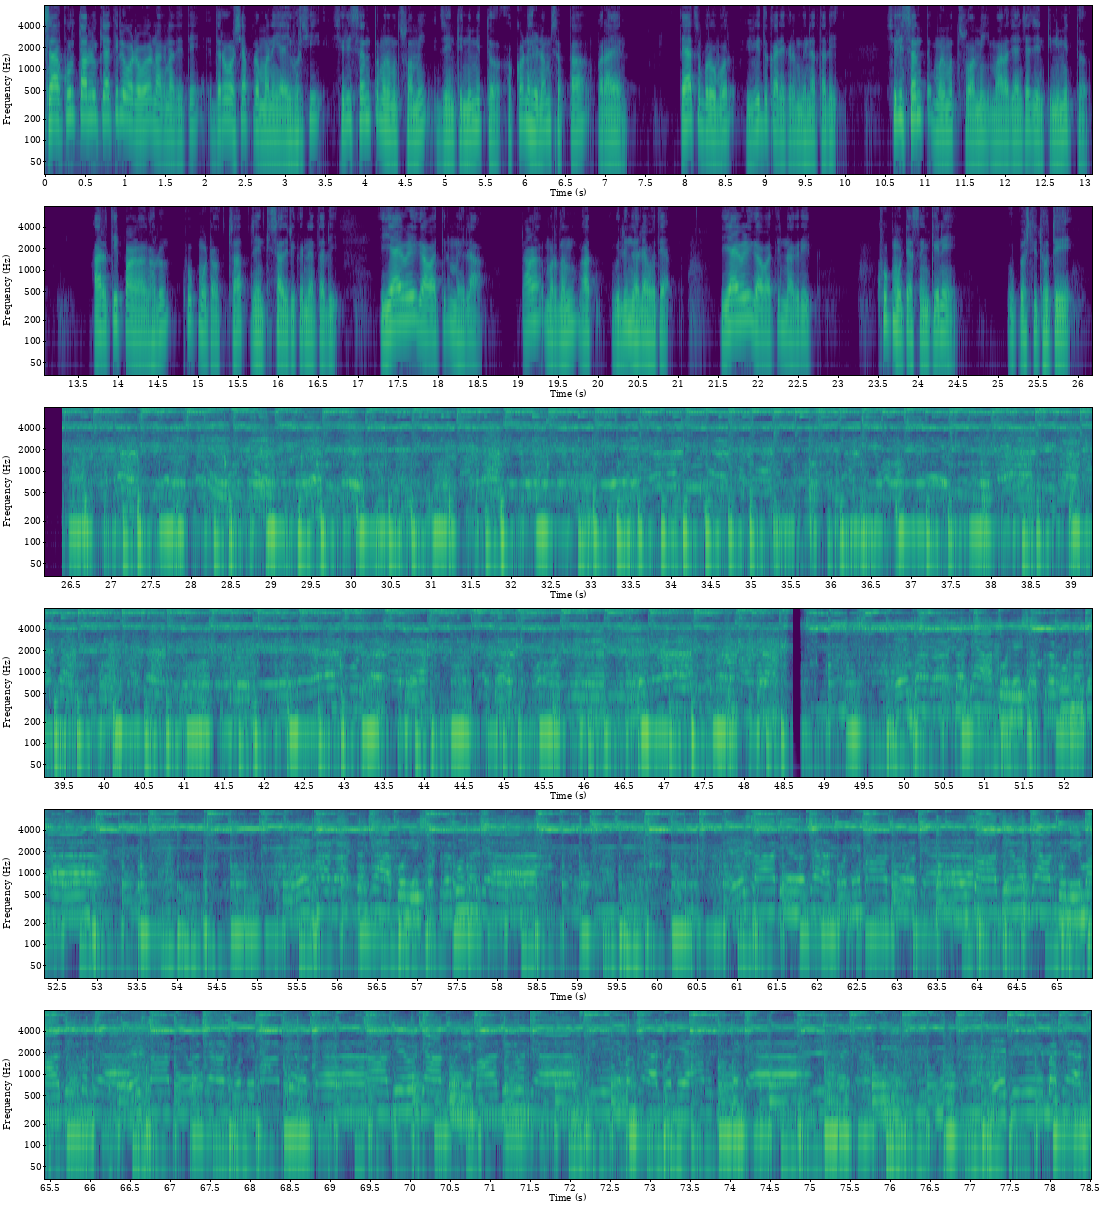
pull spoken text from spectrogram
चाकूर तालुक्यातील वडवळ नागनाथ येथे दरवर्षाप्रमाणे याही वर्षी श्री संत मनमत स्वामी जयंतीनिमित्त अखंड हरिणाम सप्ताह परायण त्याचबरोबर विविध कार्यक्रम घेण्यात आले. श्री संत मनमत स्वामी महाराजांच्या जयंतीनिमित्त आरती पाळणा घालून खूप मोठ्या उत्साहात जयंती साजरी करण्यात आली. यावेळी गावातील महिला टाळ मृदंगात विलीन झाल्या होत्या. यावेळी गावातील नागरिक खूप मोठ्या संख्येने उपस्थित होते. कोणी शस्त्र गुण द्या. घ्या कोणी शस्त्र गुण सादेव घ्या कोणी महादेव घ्या. सादेव घ्या कोणी महादेव घ्या. सादेव घ्या कोणी महादेव घ्या. सादेव घ्या कोणी महादेव घ्या. देव घ्या कोणी अर्जुन घ्या. देव घ्या कोणी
